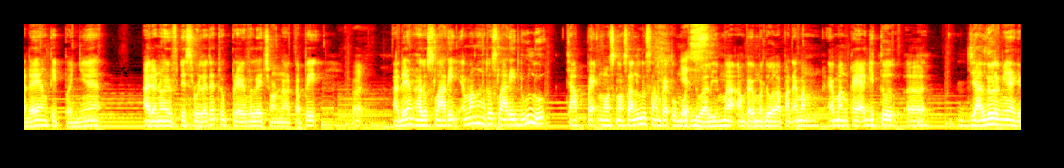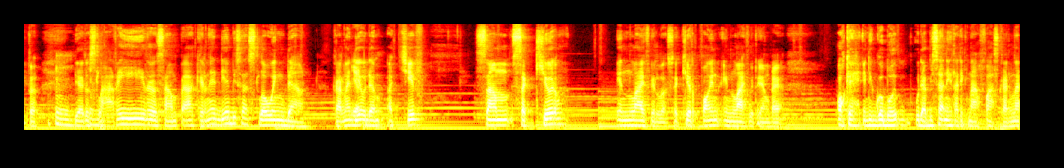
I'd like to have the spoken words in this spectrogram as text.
Ada yang tipenya I don't know if this related to privilege or not, tapi right. ada yang harus lari, emang harus lari dulu, capek ngos-ngosan dulu sampai umur Yes. 25, sampai umur 28. Emang emang kayak gitu eh, jalurnya gitu. Dia harus lari terus sampai akhirnya dia bisa slowing down karena dia udah achieve some secure in life gitu loh, secure point in life gitu yang kayak oke ini gue udah bisa nih tarik nafas karena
